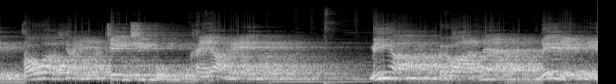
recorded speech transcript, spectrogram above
။သောဝဖျားရဲ့အချိန်ချင်းကိုခံရမယ်။မင်းဟာကဘာနဲ့လေလေနေ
